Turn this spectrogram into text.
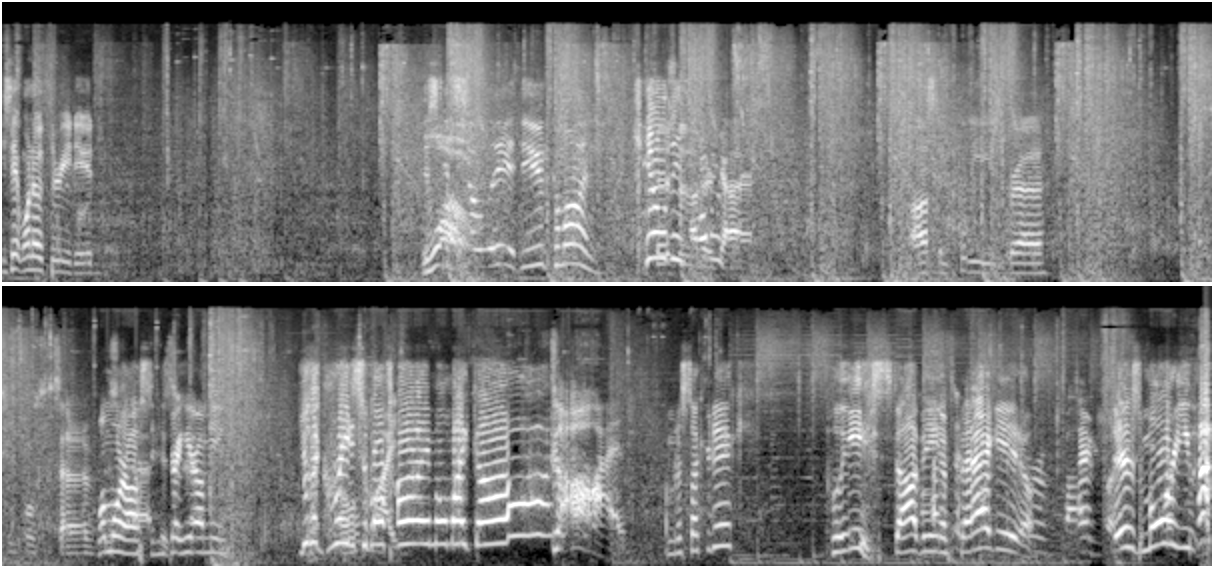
He's hit 103, dude. This Whoa. guy's so lit, dude. Come on. Kill There's this another guy. Austin, please, bruh. He pulls this out of One more, Austin. He's right here on me. You're the greatest Oh of all time. Oh my god. God! I'm gonna suck your dick. Please stop being a faggot. There's more, you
